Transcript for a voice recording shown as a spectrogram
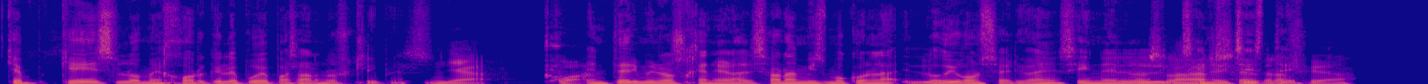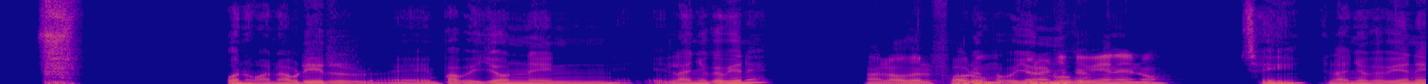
¿Qué, es lo mejor que le puede pasar a los Clippers? Ya. En términos generales, ahora mismo, con la, lo digo en serio, ¿eh? sin, el, sin el chiste. Bueno, van a abrir eh, pabellón en el año que viene. Al lado del foro. El año que viene, ¿no? Sí, el año que viene.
